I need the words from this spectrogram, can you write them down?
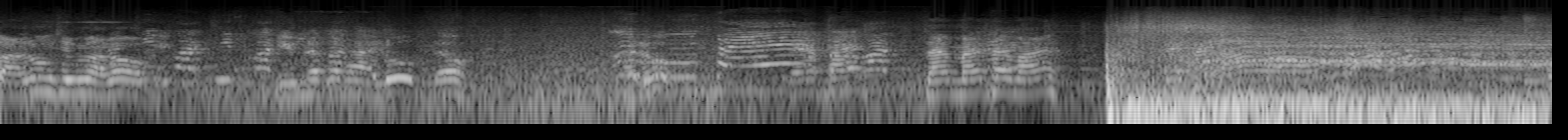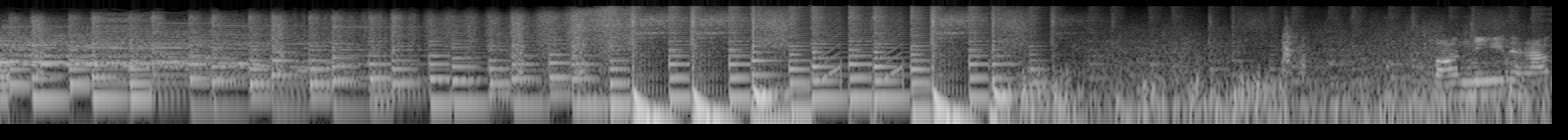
ก่อนลูกชิมก่อนลูกชิมก่อนชิมก่อนชิมแล้วก็ถ่ายรูปเร็วถ่ายรูปแซ่แซ่บไหมใช่ไหมใช่ไหมตอนนี้นะครับ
